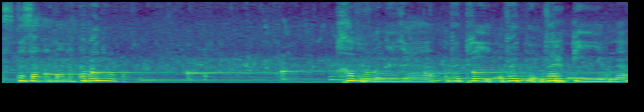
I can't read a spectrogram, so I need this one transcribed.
сказала мама Кабанюк. Хавронія Вепрі... Веп... Верпіївна.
